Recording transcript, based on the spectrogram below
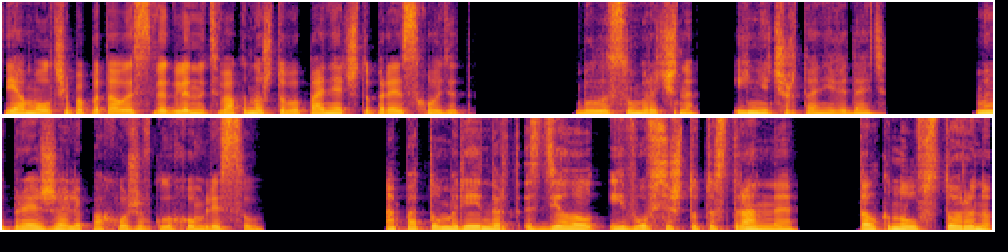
Я молча попыталась выглянуть в окно, чтобы понять, что происходит. Было сумрачно и ни черта не видать. Мы проезжали, похоже, в глухом лесу. А потом Рейнард сделал и вовсе что-то странное. Толкнул в сторону,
